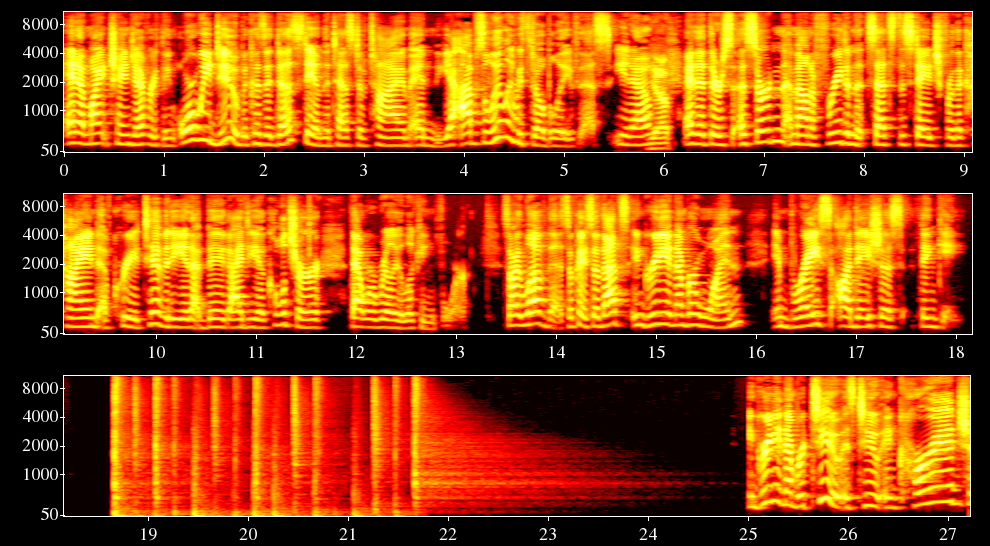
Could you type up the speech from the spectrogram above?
and it might change everything. Or we do because it does stand the test of time. And yeah, absolutely, we still believe this, you know? Yep. And that there's a certain amount of freedom that sets the stage for the kind of creativity and that big idea culture that we're really looking for. So I love this. Okay, so that's ingredient number one embrace audacious thinking. Ingredient number two is to encourage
